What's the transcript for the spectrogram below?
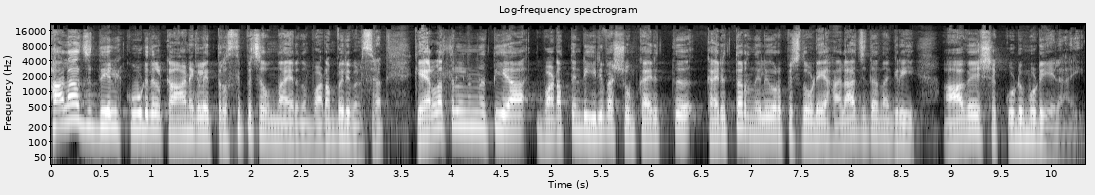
ഹല ജിദ്ദയിൽ കൂടുതൽ കാണികളെ ത്രസിപ്പിച്ച ഒന്നായിരുന്നു വടംവലി മത്സരം. കേരളത്തിൽ നിന്നെത്തിയ വടത്തിന്റെ ഇരുവശവും കരുത്ത് കരുത്തർ നിലയുറപ്പിച്ചതോടെ ഹലാജിദ നഗരി ആവേശ കൊടുമുടിയിലായി.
